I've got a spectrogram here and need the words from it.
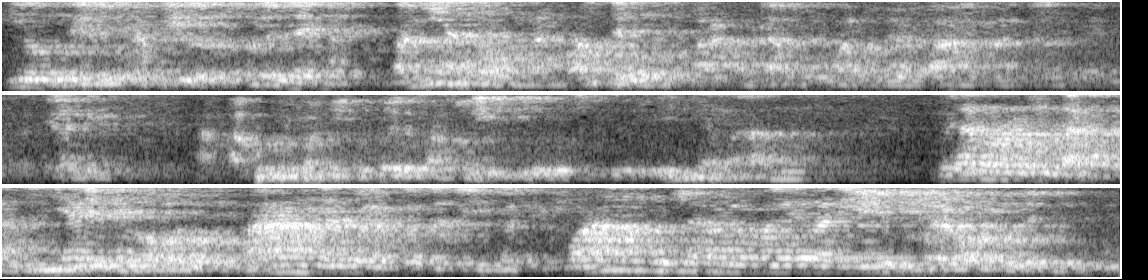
io riesco a capire, lo sto leggendo, ma mia nonna quante volte mi ha raccontato quando aveva fame durante la guerra? Perché lei ha proprio capito quello che fanno lì, io lo scrivo, e mia mamma me l'hanno raccontato migliaia di volte, mangia quella cosa lì, perché quando c'era la guerra lì, però ho detto,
